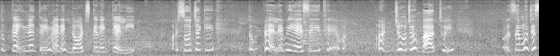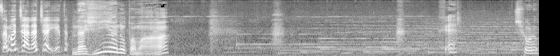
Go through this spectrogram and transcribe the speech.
तो कहीं ना कहीं मैंने डॉट्स कनेक्ट कर लिए और सोचा कि तुम पहले भी ऐसे ही थे और, जो जो बात हुई उसे मुझे समझ जाना चाहिए था। नहीं अनुपमा। खैर छोड़ो।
